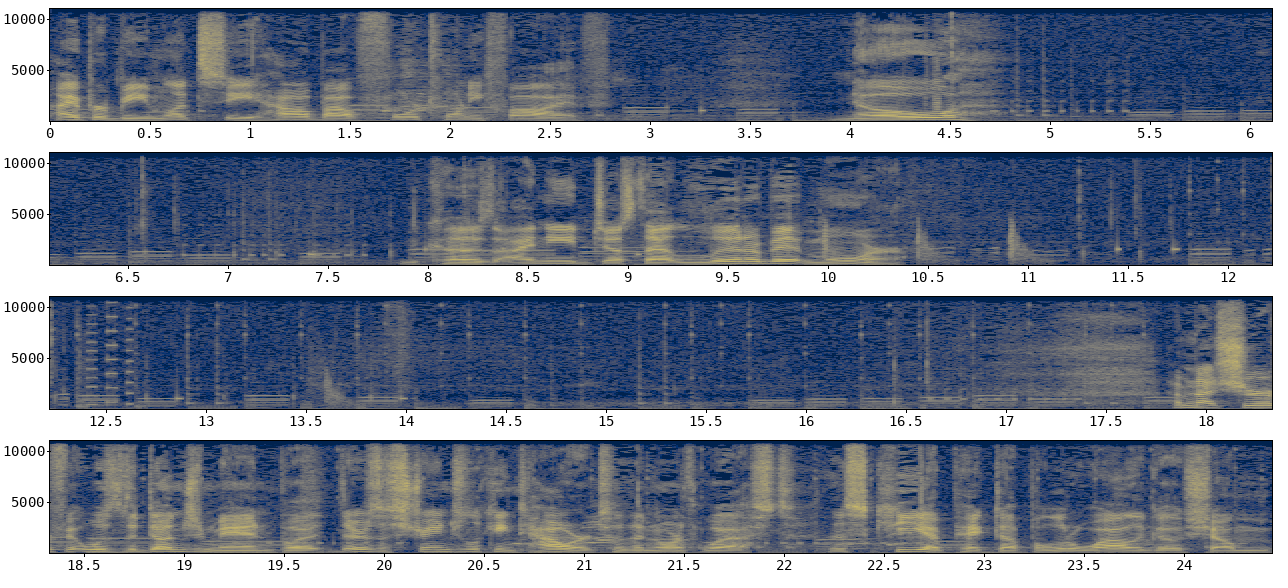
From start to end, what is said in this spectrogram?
Hyper beam. let's see. How about 425? No. Because I need just that little bit more. I'm not sure if it was the Dungeon Man, but there's a strange looking tower to the northwest. This key I picked up a little while ago shall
